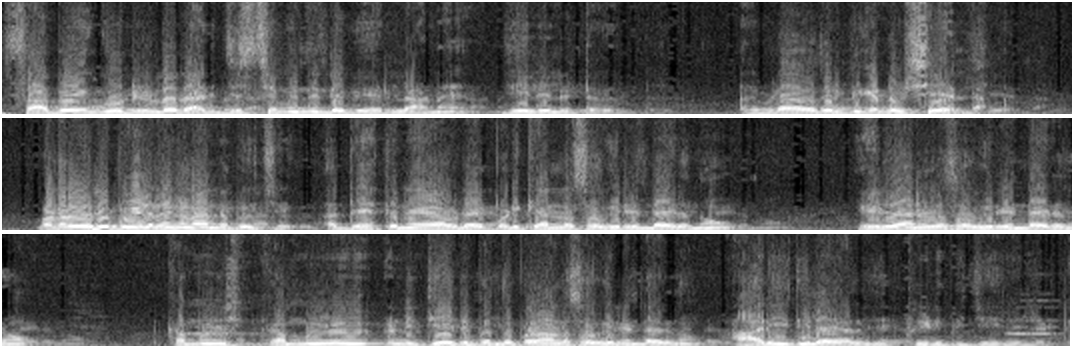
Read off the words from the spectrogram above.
സഭയും കൂടിയുള്ള ഒരു അഡ്ജസ്റ്റ്മെന്റിന്റെ പേരിലാണ് ജയിലിലിട്ടത്. അതിവിടെ അവതരിപ്പിക്കേണ്ട വിഷയമല്ല. വളരെ വലിയ പീഡനങ്ങൾ അനുഭവിച്ചു. അദ്ദേഹത്തിന് അവിടെ പഠിക്കാനുള്ള സൗകര്യം ഉണ്ടായിരുന്നു. എഴുതാനുള്ള സൗകര്യം ഉണ്ടായിരുന്നു. കമ്മ്യൂണിസ്റ്റ് കമ്മ്യൂണിറ്റിയായിട്ട് ബന്ധപ്പെടാനുള്ള സൗകര്യം ഉണ്ടായിരുന്നു. ആ രീതിയിൽ അയാൾ പീഡിപ്പിച്ച് ജയിലിലിട്ട്.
